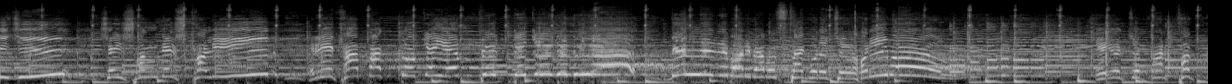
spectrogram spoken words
মোদিজি, সেই সন্দেশ খালির রেখা পাত্রকে এমপি টিকিট দিয়ে দিল্লি নেবার ব্যবস্থা করেছে। হরিব এই হচ্ছে পার্থক্য।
